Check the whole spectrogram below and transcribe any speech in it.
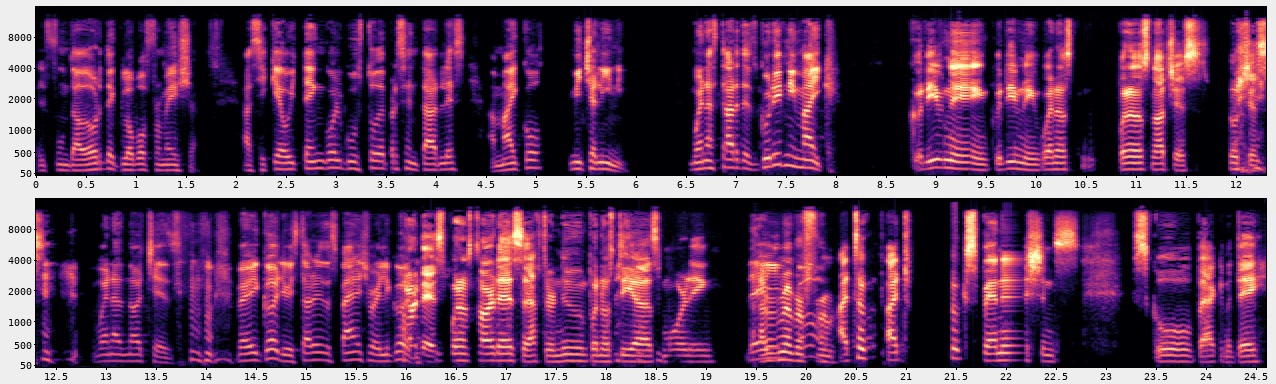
el fundador de Global From Asia. Así que hoy tengo el gusto de presentarles a Michael Michelini. Buenas tardes. Good evening, Mike. Good evening. Good evening. Buenas, buenas noches. Noches. Buenas noches. Very good. You started the Spanish really good. Tardes. Buenos tardes. Afternoon. Buenos dias. Morning. There I remember go. from I took I t- took Spanish in s- school back in the day.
